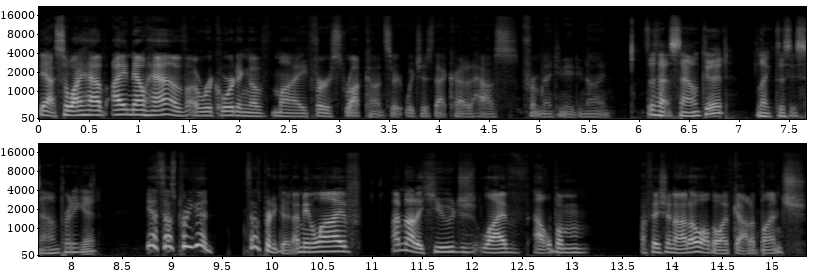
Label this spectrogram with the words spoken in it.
yeah. So I have I now have a recording of my first rock concert, which is that Crowded House from 1989. Does that sound good? Like, does it sound pretty good? Yeah, it sounds pretty good. It sounds pretty good. I mean, live. I'm not a huge live album aficionado, although I've got a bunch.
